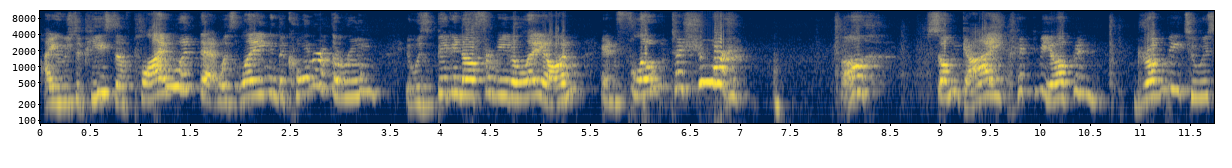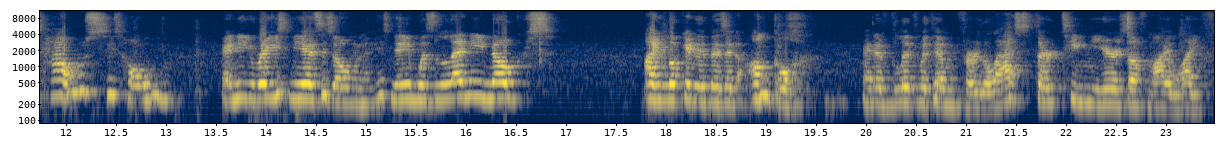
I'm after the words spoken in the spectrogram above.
I used a piece of plywood that was laying in the corner of the room. It was big enough for me to lay on and float to shore. Oh, some guy picked me up and drug me to his house, his home, and he raised me as his own. His name was Lenny Noakes. I look at him as an uncle and have lived with him for the last 13 years of my life.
